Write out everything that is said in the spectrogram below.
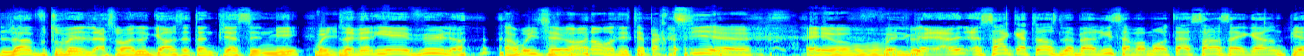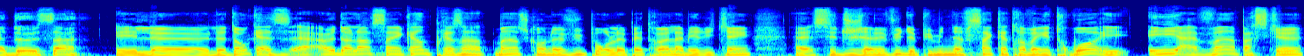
là, vous trouvez, à ce moment-là, le gaz était une pièce et demie. Oui. Vous avez rien vu, là. Ah oui, c'est, oh non, on était parti... Euh, et, euh, vous- vous- Le- à 114 le baril, ça va monter à 150 puis à 200. Et le, le donc à, à 1,50 présentement, ce qu'on a vu pour le pétrole américain, euh, c'est du jamais vu depuis 1983 et, et avant parce que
